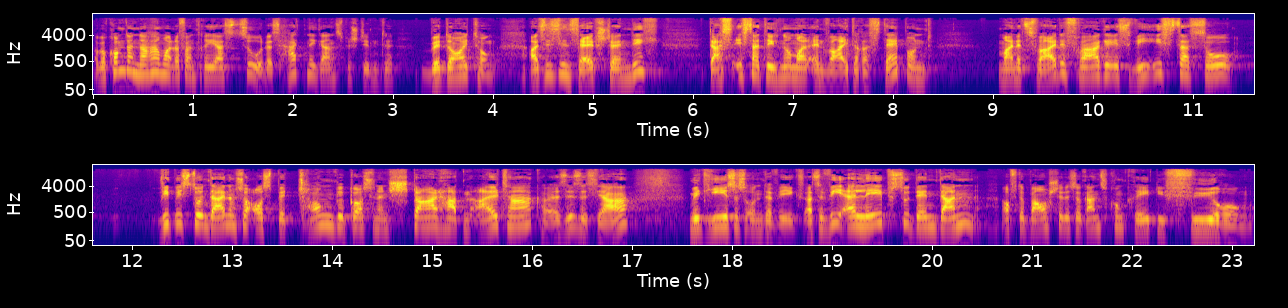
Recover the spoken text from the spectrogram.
aber kommt dann nachher mal auf Andreas zu. Das hat eine ganz bestimmte Bedeutung. Also Sie sind selbstständig. Das ist natürlich nur mal ein weiterer Step. Und meine zweite Frage ist, wie ist das so? Wie bist du in deinem so aus Beton gegossenen, stahlharten Alltag, es ist es ja, mit Jesus unterwegs? Also wie erlebst du denn dann auf der Baustelle so ganz konkret die Führung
